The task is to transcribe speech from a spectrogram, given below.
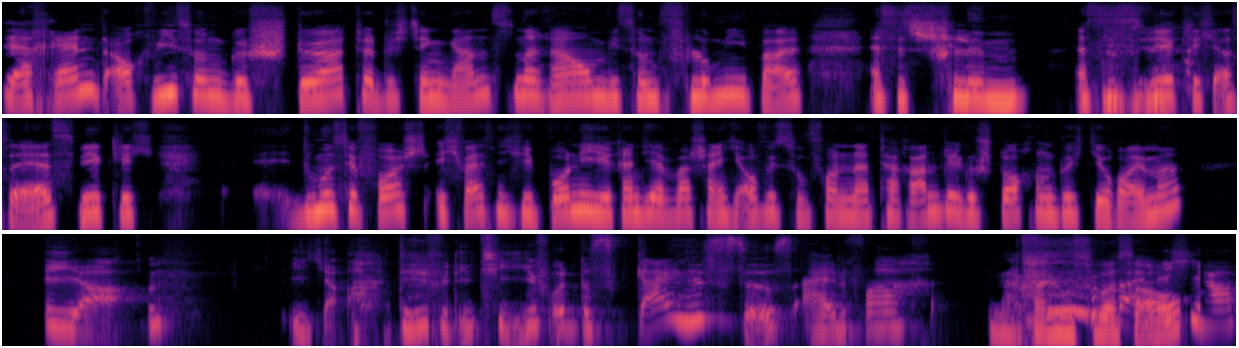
der rennt auch wie so ein Gestörter durch den ganzen Raum, wie so ein Flummiball. Es ist schlimm. Es ist wirklich, also er ist wirklich, du musst dir vorstellen, ich weiß nicht, wie Bonnie, die rennt ja wahrscheinlich auch wie so von einer Tarantel gestochen durch die Räume. Ja. Ja, definitiv. Und das Geilste ist einfach. Macht Balu sowas auch? Ja,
